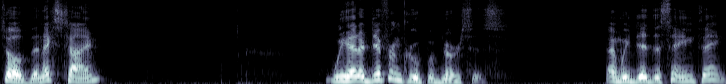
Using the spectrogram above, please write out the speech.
So the next time, we had a different group of nurses, and we did the same thing.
